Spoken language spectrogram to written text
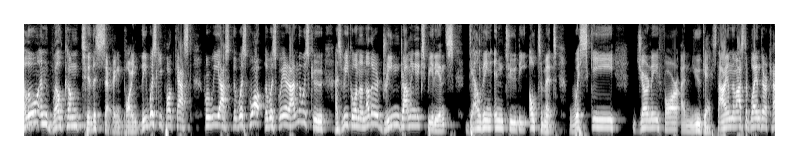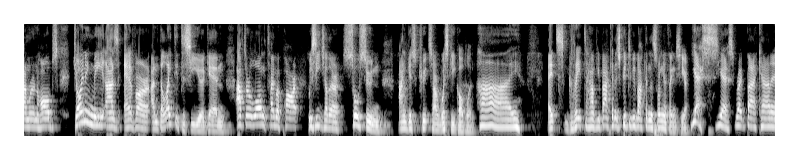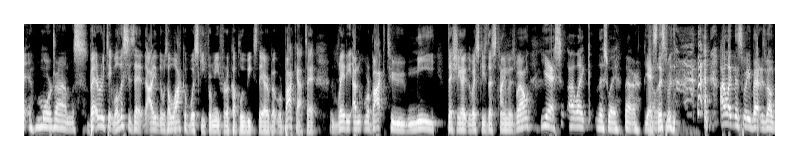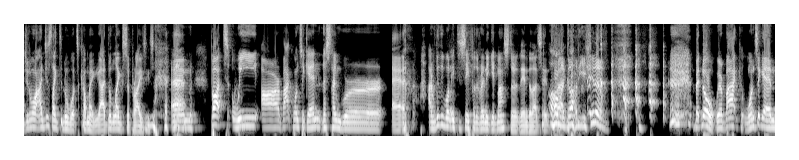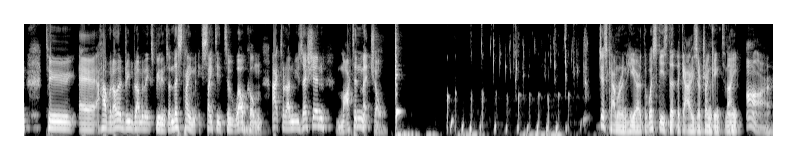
Hello and welcome to The Sipping Point, the whiskey podcast where we ask the whisk what, the whisk where, and the whisk who as we go on another dream dramming experience delving into the ultimate whiskey journey for a new guest. I am the master blender, Cameron Hobbs. Joining me as ever and delighted to see you again. After a long time apart, we see each other so soon. Angus Coots, our whiskey goblin. Hi. It's great to have you back, and it's good to be back in the swing of things here. Yes, yes, right back at it. More drams. Better routine. Well, this is it. I, there was a lack of whiskey for me for a couple of weeks there, but we're back at it, ready, and we're back to me dishing out the whiskies this time as well. Yes, I like this way better. Yes, this would. I like this way better as well. Do you know what? I just like to know what's coming. I don't like surprises. um, but we are back once again. This time we're. Uh, I really wanted to say for the Renegade Master at the end of that sentence. Oh my god, you should have. but no, we're back once again to uh, have another dream dramming experience, and this time excited to welcome actor and musician Martin Mitchell. Just Cameron here. The whiskies that the guys are drinking tonight are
